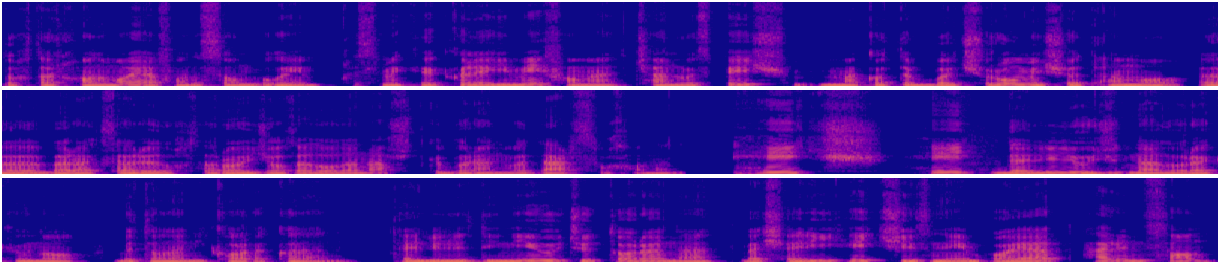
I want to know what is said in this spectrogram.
دختر های افغانستان بگوییم. قسمی که کلگی می‌فهمه چند روز پیش مکاتب باید شروع می‌شد اما بر اکثر دخترها اجازه داده نشد که برن و درس بخوانند هیچ هیچ دلیلی وجود نداره که اونا بتونن این کار کنن. دلیل دینی وجود داره نه بشری هیچ چیز نیم باید هر انسان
